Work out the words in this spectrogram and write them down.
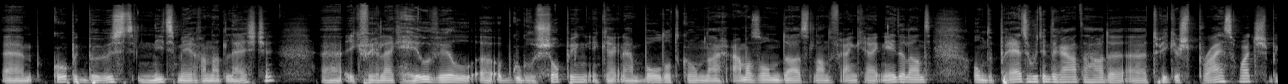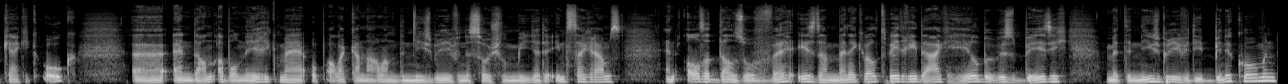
um, koop ik bewust niets meer van dat lijstje. Uh, ik vergelijk heel veel uh, op Google Shopping. Ik kijk naar bol.com, naar Amazon, Duitsland, Frankrijk, Nederland. Om de prijzen goed in de gaten te houden. Uh, Tweakers Price Watch bekijk ik ook. en dan abonneer ik mij op alle kanalen, de nieuwsbrieven, de social media, de Instagrams. En als het dan zover is, dan ben ik wel twee, drie dagen heel bewust bezig met de nieuwsbrieven die binnenkomen.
